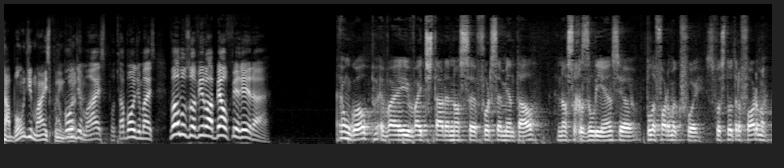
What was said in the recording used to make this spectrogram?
Tá bom demais por tá enquanto. Tá bom demais, pô. Tá bom demais. Vamos ouvir o Abel Ferreira. É um golpe, vai, vai testar a nossa força mental, a nossa resiliência pela forma que foi. Se fosse de outra forma,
